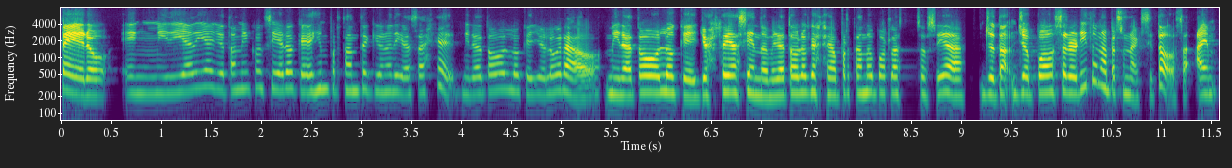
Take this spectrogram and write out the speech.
pero en mi día a día yo también considero que es importante que uno diga, ¿sabes qué? Mira todo lo que yo he logrado, mira todo lo que yo estoy haciendo, mira todo lo que estoy aportando por la sociedad. Yo, yo puedo ser ahorita una persona exitosa. Hay,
